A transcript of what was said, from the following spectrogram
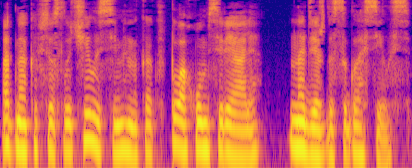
Однако все случилось именно как в плохом сериале. Надежда согласилась.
